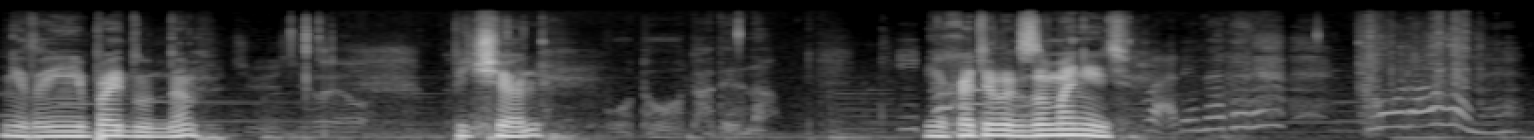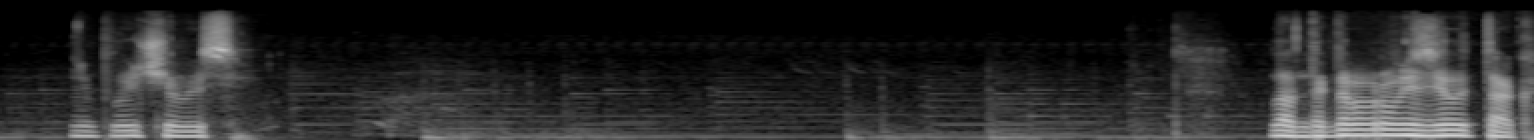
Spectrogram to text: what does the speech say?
Нет, они не пойдут, да? Печаль. 音を立てるな Я хотел их заманить. 我ながらもらうわね Не получилось. Ладно, тогда попробуем сделать так.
